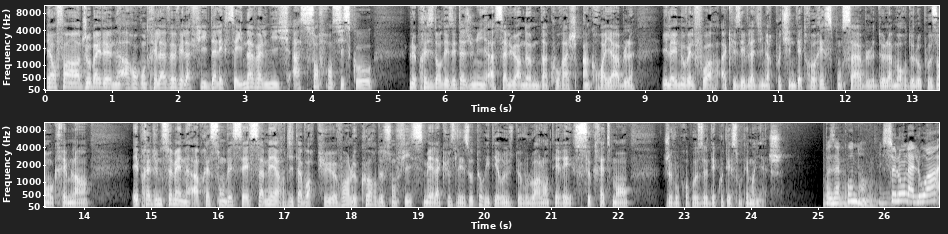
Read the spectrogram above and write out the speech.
Et enfin, Joe Biden a rencontré la veuve et la fille d'Alexei Navalny à San Francisco. Le président des États-Unis a salué un homme d'un courage incroyable. Il a une nouvelle fois accusé Vladimir Poutine d'être responsable de la mort de l'opposant au Kremlin. Et près d'une semaine après son décès, sa mère dit avoir pu voir le corps de son fils, mais elle accuse les autorités russes de vouloir l'enterrer secrètement. Je vous propose d'écouter son témoignage. Selon la loi,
